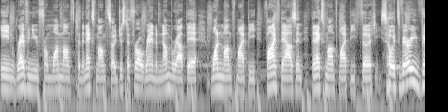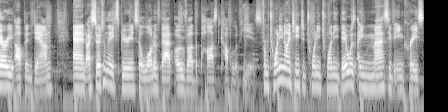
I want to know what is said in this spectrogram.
in revenue from one month to the next month. So just to throw a random number out there, one month might be 5,000, the next month might be 30. So it's very, very up and down. And I certainly experienced a lot of that over the past couple of years. From 2019 to 2020, there was a massive increase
